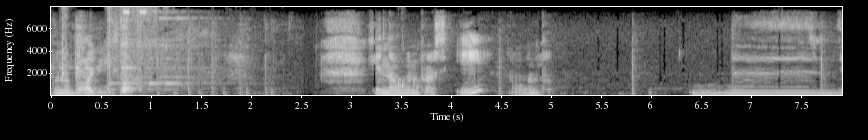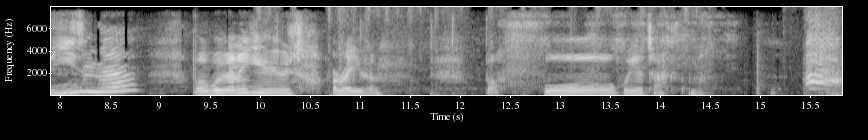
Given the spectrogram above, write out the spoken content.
I'm gonna buy these. Okay, now we're gonna press E. We're gonna put these in there. But we're gonna use a raven before we attack them. I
